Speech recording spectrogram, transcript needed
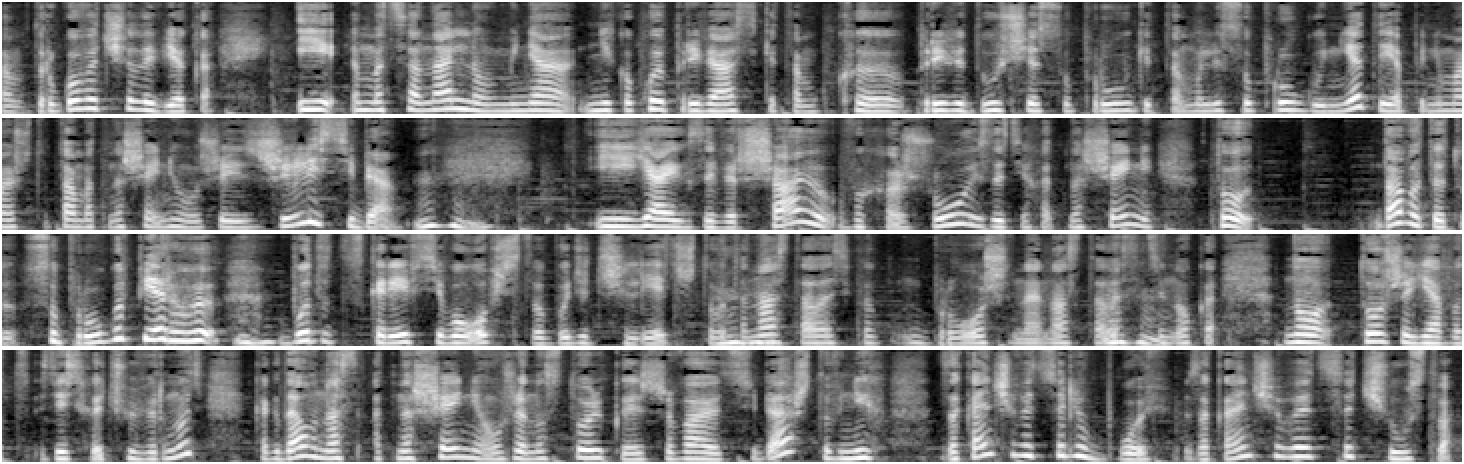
там, в другого человека, и эмоционально у меня никакой привязки там, к предыдущей супруге там, или супругу нет, и я понимаю, что там отношения уже изжили себя, угу. и я их завершаю, выхожу из этих отношений, то да, вот эту супругу первую, uh-huh. будут, скорее всего, общество будет жалеть, что вот она осталась как брошенная, она осталась uh-huh. одинокая. Но тоже я вот здесь хочу вернуть, когда у нас отношения уже настолько изживают себя, что в них заканчивается любовь, заканчивается чувство.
